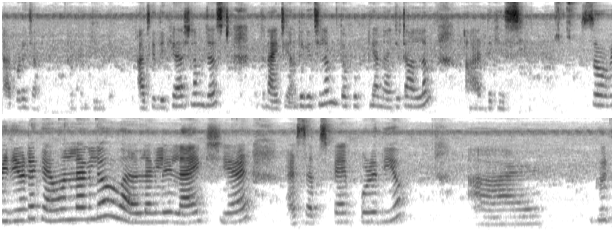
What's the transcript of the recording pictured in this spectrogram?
তারপরে যাব দোকান কিনতে। আজকে দেখে আসলাম জাস্ট একটা নাইটি আনতে গেছিলাম, তো কুর্তি আর নাইটিটা আনলাম আর দেখে এসেছি। সো ভিডিওটা কেমন লাগল? ভালো লাগলে লাইক শেয়ার আর সাবস্ক্রাইব করে দিও। আর গুড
